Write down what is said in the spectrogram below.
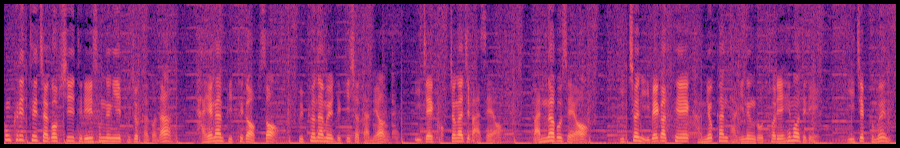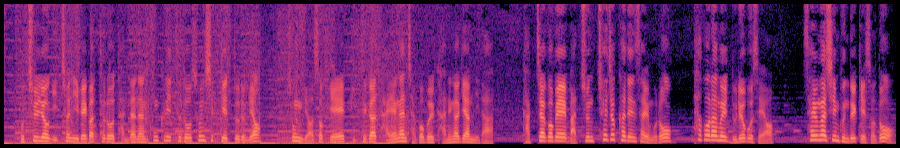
콘크리트 작업 시 드릴 성능이 부족하거나 다양한 비트가 없어 불편함을 느끼셨다면 이제 걱정하지 마세요. 만나보세요. 2200W의 강력한 다기능 로터리 해머 드릴. 이 제품은 고출력 2200W로 단단한 콘크리트도 손쉽게 뚫으며 총 6개의 비트가 다양한 작업을 가능하게 합니다. 각 작업에 맞춘 최적화된 사용으로 탁월함을 누려보세요. 사용하신 분들께서도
